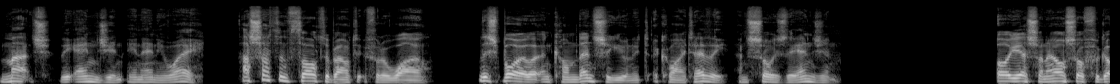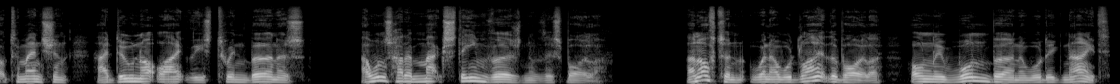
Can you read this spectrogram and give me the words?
match the engine in any way. I sat and thought about it for a while. This boiler and condenser unit are quite heavy, and so is the engine. Oh yes, and I also forgot to mention, I do not like these twin burners. I once had a max steam version of this boiler and often when I would light the boiler, only one burner would ignite,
